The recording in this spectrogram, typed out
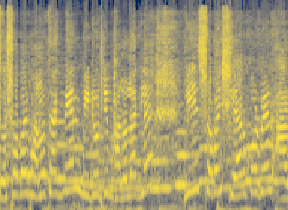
তো সবাই ভালো থাকবেন, ভিডিওটি ভালো লাগলে প্লিজ সবাই শেয়ার করবেন, আর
